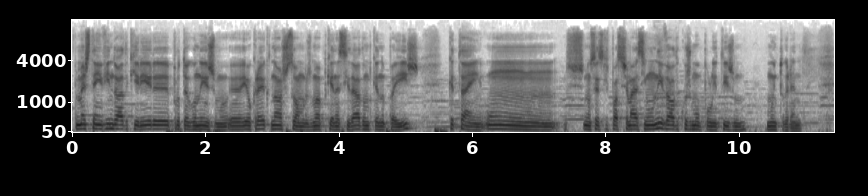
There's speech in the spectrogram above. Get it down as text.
mas tem vindo a adquirir eh, protagonismo. Eh, eu creio que nós somos uma pequena cidade, um pequeno país, que tem um, não sei se lhe posso chamar assim, um nível de cosmopolitismo muito grande.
